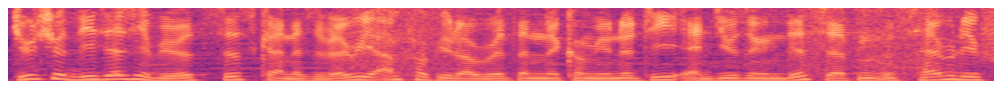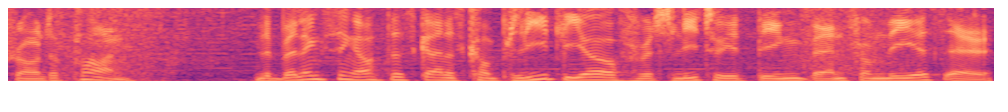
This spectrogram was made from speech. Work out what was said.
Due to these attributes, this gun is very unpopular within the community and using this weapon is heavily frowned upon. The balancing of this gun is completely off, which lead to it being banned from the ESL.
